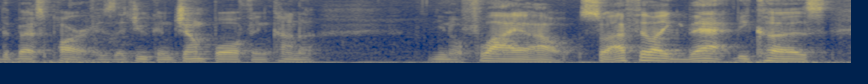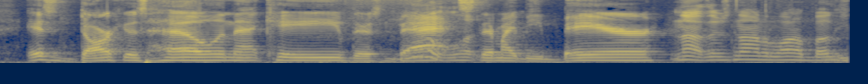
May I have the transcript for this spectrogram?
the best part is that you can jump off and kind of you know, fly out. So I feel like that because it's dark as hell in that cave. There's bats. what? there might be bear. No, there's not a lot of bugs.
